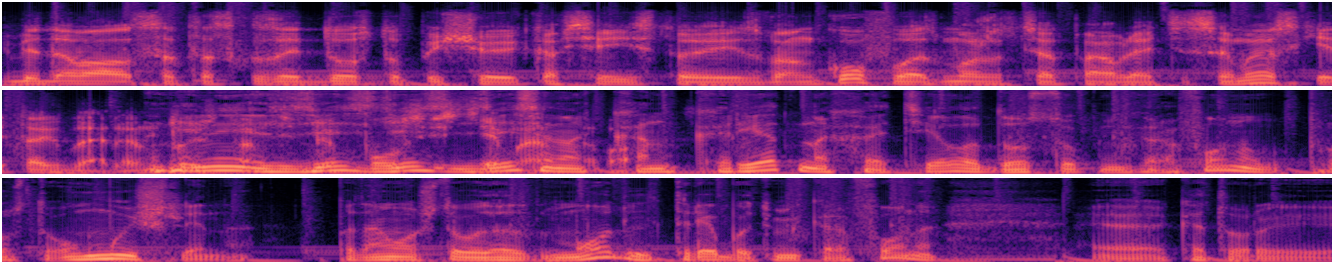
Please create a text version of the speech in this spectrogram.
тебе давался, так сказать, доступ еще и ко всей истории звонков, возможность отправлять смс и так далее. Ну, то не, есть, здесь, здесь, здесь она конкретно хотела доступ к микрофону просто умышленно. Потому что вот этот модуль требует микрофона, который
